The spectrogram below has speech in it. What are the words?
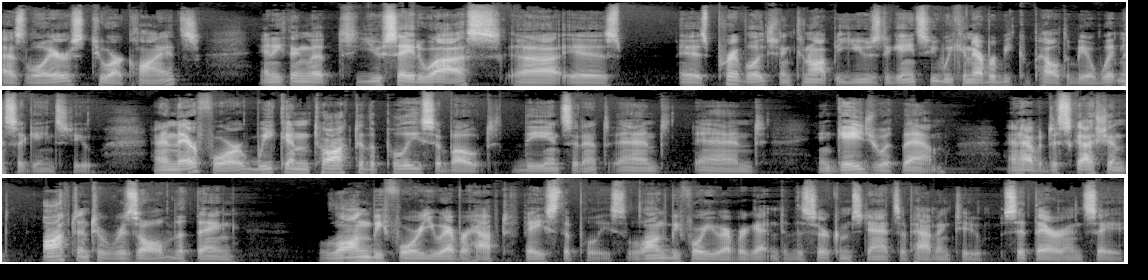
as lawyers to our clients, anything that you say to us uh, is is privileged and cannot be used against you. We can never be compelled to be a witness against you, and therefore we can talk to the police about the incident and and engage with them and have a discussion, often to resolve the thing long before you ever have to face the police, long before you ever get into the circumstance of having to sit there and say,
